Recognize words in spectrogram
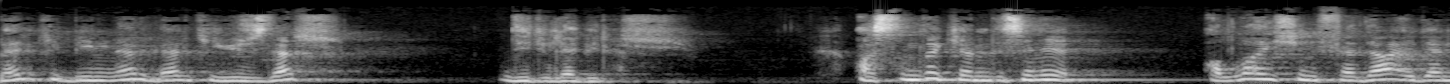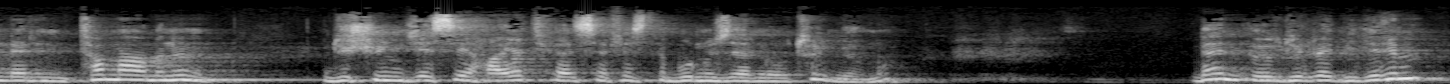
belki binler, belki yüzler dirilebilir. Aslında kendisini Allah için feda edenlerin tamamının düşüncesi, hayat felsefesi de bunun üzerine oturmuyor mu? Ben öldürülebilirim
